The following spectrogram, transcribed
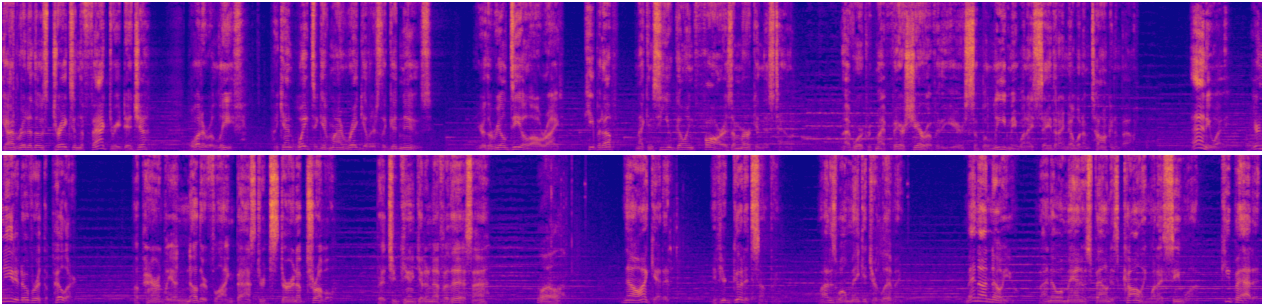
Got rid of those drakes in the factory, did ya? What a relief. I can't wait to give my regulars the good news. You're the real deal, all right. Keep it up, and I can see you going far as a merc in this town. I've worked with my fair share over the years, so believe me when I say that I know what I'm talking about. Anyway, you're needed over at the Pillar. Apparently another flying bastard stirring up trouble. Bet you can't get enough of this, huh? Well... No, I get it. If you're good at something, might as well make it your living. May not know you, but I know a man who's found his calling when I see one. Keep at it.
